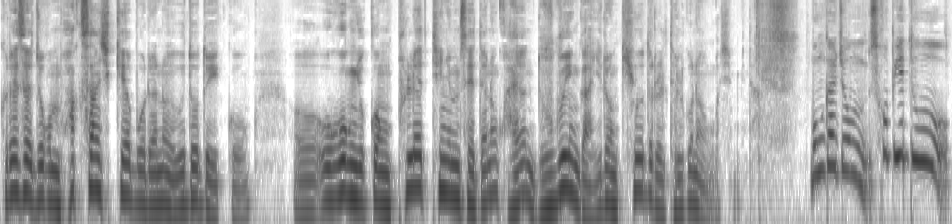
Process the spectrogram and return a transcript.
그래서 조금 확산시켜 보려는 의도도 있고 어, 5060 플래티늄 세대는 과연 누구인가 이런 키워드를 들고 나온 것입니다. 뭔가 좀 소비도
